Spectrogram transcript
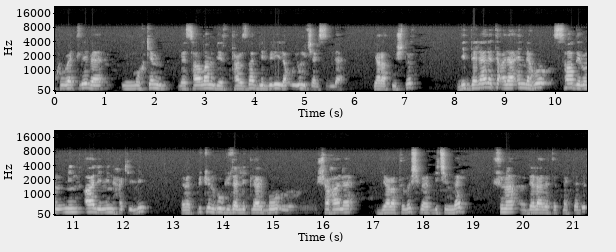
kuvvetli ve muhkem ve sağlam bir tarzda birbiriyle uyum içerisinde yaratmıştır. Liddelalete ala ennehu sadirun min alimin hakimin Evet, bütün bu güzellikler, bu e, şahane yaratılış ve biçimler şuna delalet etmektedir.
